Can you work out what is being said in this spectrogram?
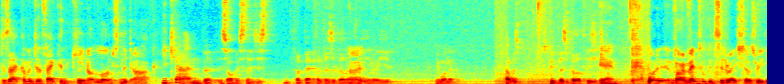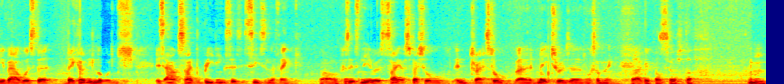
Does that come into effect? Can, can you not launch in the dark? You can, but it's obviously just for better visibility. Right. You know, you you want to have as good visibility as you can. One environmental consideration I was reading about was that they can only launch. It's outside the breeding season, I think, Oh, because okay. it's near a site of special interest or uh, nature reserve or something. For agriculture stuff. Mm?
